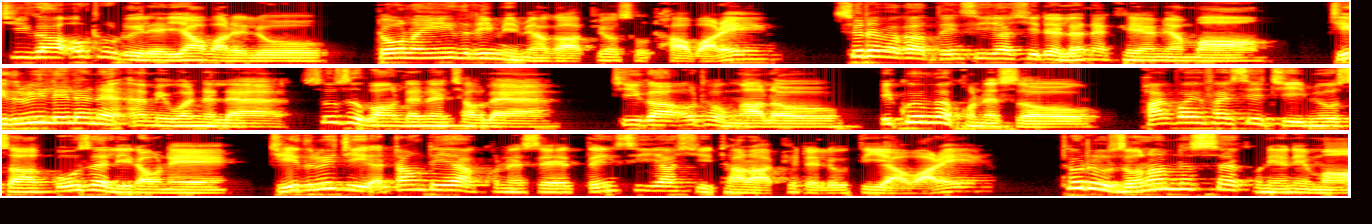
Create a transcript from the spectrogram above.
ကြီးကားအုပ်ထုပ်တွေလည်းရပါတယ်လို့တော်လိုင်းရေးသတင်းမြင်များကပြောဆိုထားပါတယ်။စစ်တပ်ဘက်ကသိမ်းဆည်းရရှိတဲ့လက်နက်ခဲယမ်းများမှာ G3 လေးလက်နဲ့ MA1 နှစ်လက်စုစုပေါင်းလက်နက်6လက်ကြီးကားအုပ်ထုပ်5လုံး equipment 9စုံ 5.56G မျိုးစား64တောင်နဲ့ G3G အတောင်180သိန်းစီရရှိထားတာဖြစ်တယ်လို့သိရပါဗျ။ထို့သူဇွန်လ29ရက်နေ့မှာ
